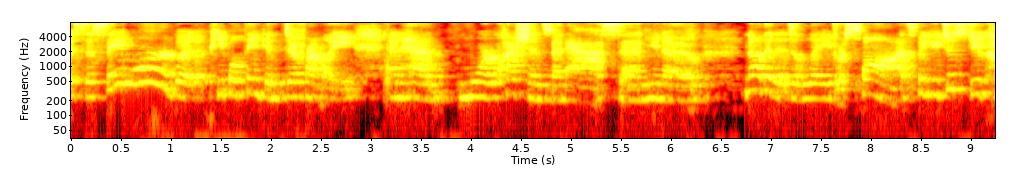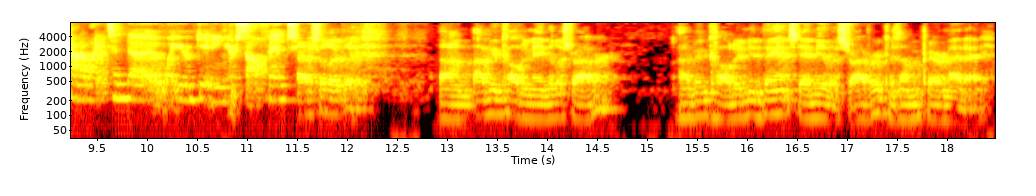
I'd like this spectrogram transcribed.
it's the same word, but people thinking differently, and had more questions been asked, and you know, not that it delayed response, but you just do kind of like to know what you're getting yourself into. Absolutely. Um, I've been called an ambulance driver. I've been called an advanced ambulance driver because I'm a paramedic.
